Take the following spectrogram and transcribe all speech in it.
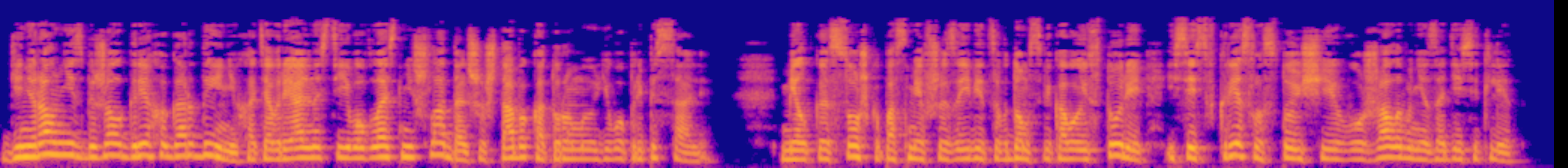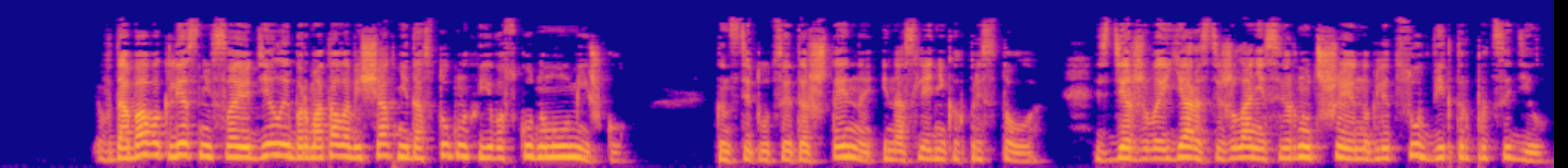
Генерал не избежал греха гордыни, хотя в реальности его власть не шла дальше штаба, которому его приписали. Мелкая сошка, посмевшая заявиться в дом с вековой историей и сесть в кресло, стоящее его жалования за десять лет. Вдобавок лез не в свое дело и бормотал о вещах, недоступных его скудному умишку. Конституции Терштейна и наследниках престола. Сдерживая ярость и желание свернуть шею наглецу, Виктор процедил.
